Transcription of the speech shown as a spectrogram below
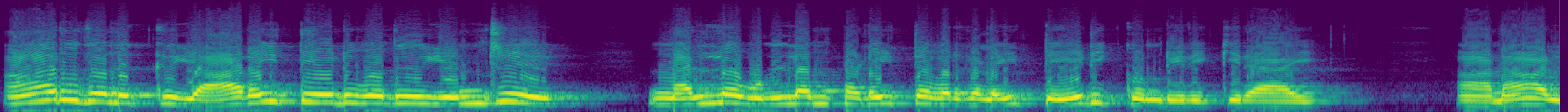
ஆறுதலுக்கு யாரை தேடுவது என்று நல்ல உள்ளம் படைத்தவர்களை தேடிக்கொண்டிருக்கிறாய். ஆனால்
